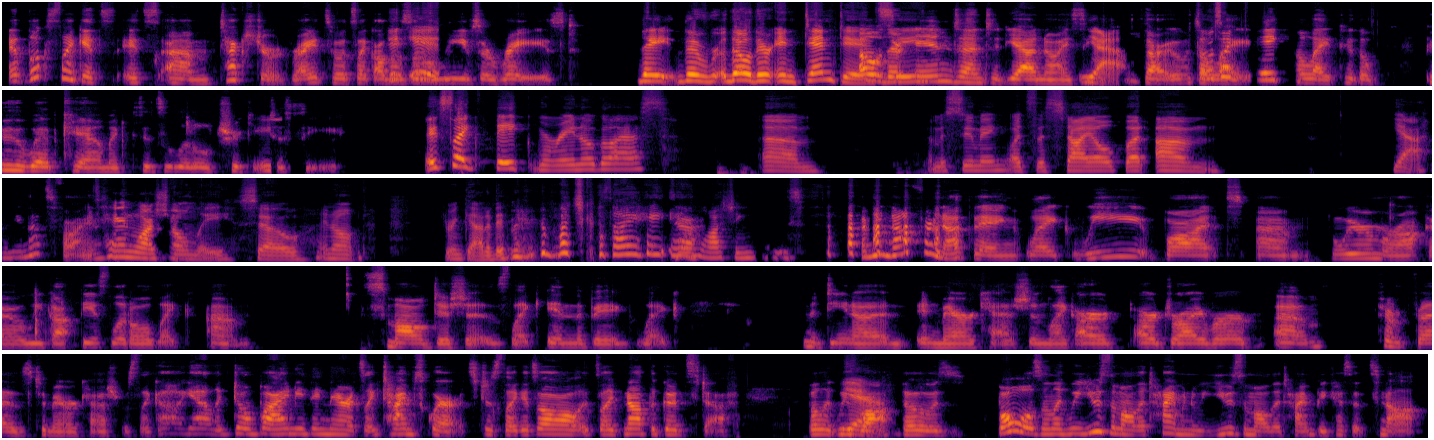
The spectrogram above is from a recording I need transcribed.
It looks like it's it's um textured, right? So it's like all It those little is. leaves are raised. They the though they're indented. Oh, they're see? indented. Yeah, no, I see. Yeah. Sorry, So the it's light, like fake the light through the through the webcam, it's, it's a little tricky to see. It's like fake Murano glass. Um, I'm assuming what's the style, but um, yeah, I mean, that's fine. it's hand wash only, so I don't drink out of it very much because I hate Yeah. hand washing things. I mean, not for nothing. Like we bought um when we were in Morocco, we got these little like um small dishes like in the big like Medina and in Marrakesh and like our our driver um from Fez to Marrakesh was like, "Oh yeah, like don't buy anything there. It's like Times Square. It's just like it's all it's like not the good stuff." But like we Yeah. bought those bowls and like we use them all the time and we use them all the time because it's not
